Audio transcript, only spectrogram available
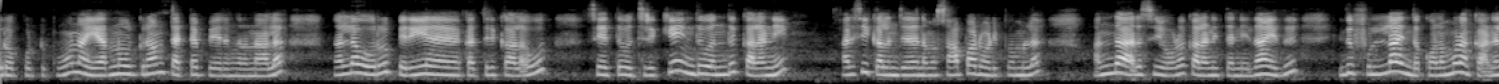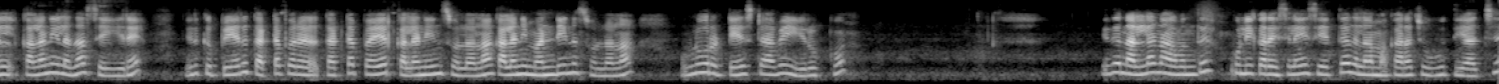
ஊற போட்டுக்குவோம். நான் இரநூறு கிராம் தட்டைப்பேருங்கிறனால நல்ல ஒரு பெரிய கத்திரிக்காய் அளவு சேர்த்து வச்சுருக்கேன். இது வந்து கழனி அரிசி களைஞ்ச நம்ம சாப்பாடு வடிப்போம்ல அந்த அரிசியோட கழனி தண்ணி தான் இது. இது ஃபுல்லாக இந்த குழம்பு நான் கனல் கழனியில் தான் செய்கிறேன் இதுக்கு பேர் தட்டைப்பெற தட்டைப்பெயர் கழனின்னு சொல்லலாம். கழனி மண்டின்னு சொல்லலாம். அவ்வளோ ஒரு டேஸ்ட்டாகவே இருக்கும். இது நல்லா நான் வந்து புளி கரைசலையும் சேர்த்து அதில் நம்ம கரைச்சி ஊற்றியாச்சு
